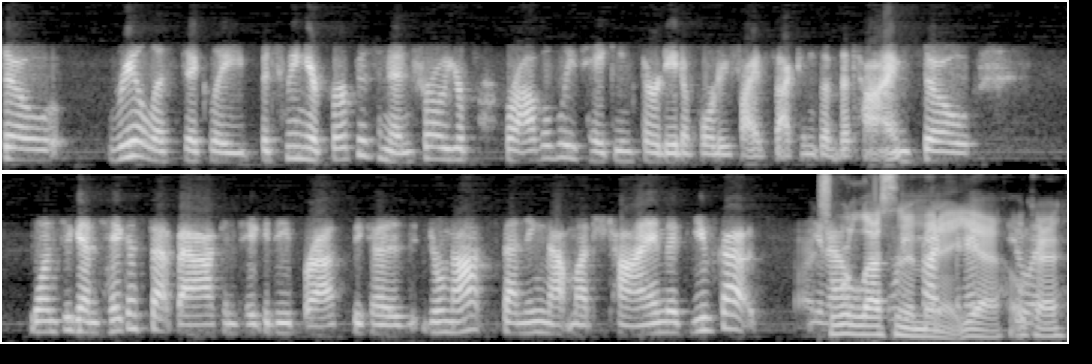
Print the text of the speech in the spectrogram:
So realistically, between your purpose and intro, you're probably taking 30 to 45 seconds of the time. So once again, take a step back and take a deep breath because you're not spending that much time. If you've got, you so know, we're less than a minute. Yeah. Okay.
